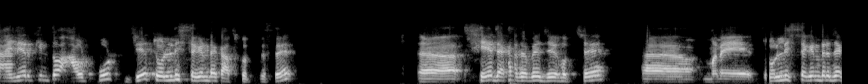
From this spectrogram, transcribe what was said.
লাইনের কিন্তু আউটপুট যে চল্লিশ সেকেন্ডে কাজ করতেছে সে দেখা যাবে যে হচ্ছে মানে চল্লিশ সেকেন্ডের যে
